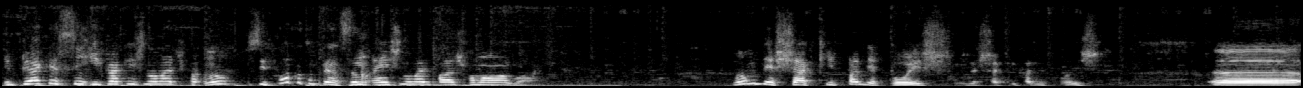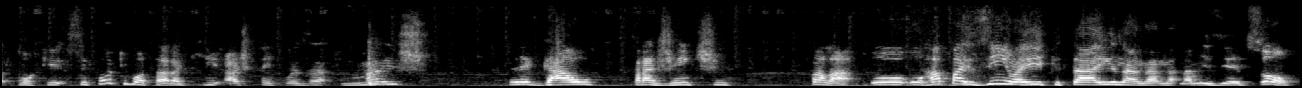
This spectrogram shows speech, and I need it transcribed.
E pior que assim, e pior que a gente não vai te falar. Se for o que eu tô pensando, a gente não vai falar de Fórmula 1 agora. Vamos deixar aqui para depois. Vou deixar aqui para depois. Uh, porque se for o que botar aqui, acho que tem coisa mais legal pra gente falar. O, o rapazinho aí que tá aí na, na, na mesinha de som,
